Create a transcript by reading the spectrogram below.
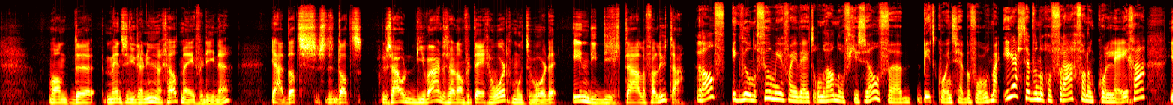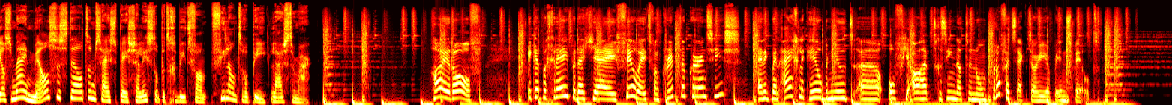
Want de mensen die daar nu hun geld mee verdienen, ja, dat, dat zou, die waarde zou dan vertegenwoordigd moeten worden in die digitale valuta. Ralf, ik wil nog veel meer van je weten, onder andere of je zelf uh, bitcoins hebt bijvoorbeeld. Maar eerst hebben we nog een vraag van een collega. Jasmijn Melsen stelt hem. Zij is specialist op het gebied van filantropie. Luister maar. Hoi Rolf. Ik heb begrepen dat jij veel weet van cryptocurrencies. En ik ben eigenlijk heel benieuwd uh, of je al hebt gezien dat de non-profit sector hierop inspeelt.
